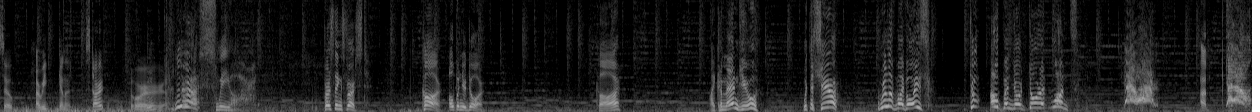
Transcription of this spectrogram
So, are we gonna start? Or. uh, Yes, we are. First things first. Car, open your door. Car, I command you, with the sheer will of my voice, to open your door at once. Car! uh, Get out!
